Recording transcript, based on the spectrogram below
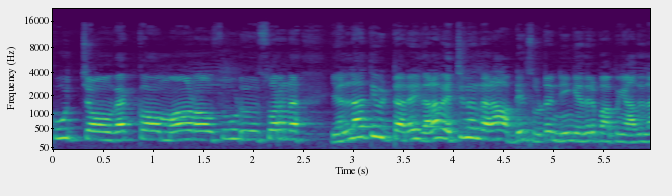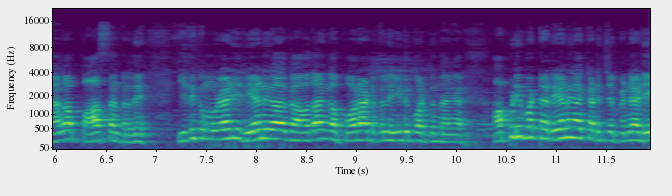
கூச்சம் வெக்கம் மானம் சூடு சொரணை எல்லாத்தையும் விட்டாரு இதெல்லாம் வச்சுன்னு அப்படின்னு சொல்லிட்டு நீங்க எதிர்பார்ப்பீங்க. அதுதாங்க பாஸ்ன்றது இதுக்கு முன்னாடி ரேணுகாவுக்காக தான் இங்க போராட்டத்தில் ஈடுபட்டு இருந்தாங்க. அப்படிப்பட்ட ரேணுகா கிடைச்ச பின்னாடி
